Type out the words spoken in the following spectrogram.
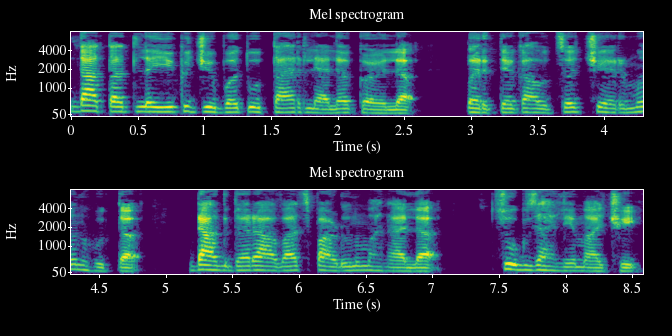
दातातलं एक जिबत उतारल्याल कळलं. परते गावचं चेअरमन होतं. डागदर आवाज पाडून म्हणाला चूक झाली माझी.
